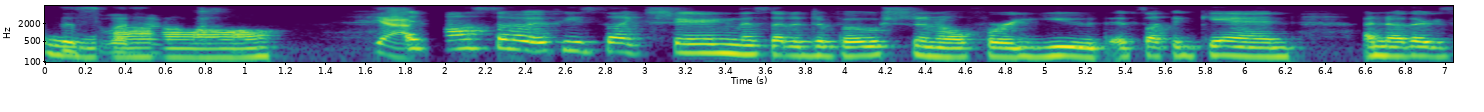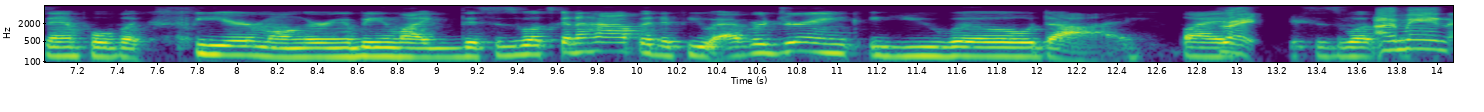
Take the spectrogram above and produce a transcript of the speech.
this wouldn't have wow. Yeah. And also, if he's like sharing this at a devotional for youth, it's like again another example of like fear mongering and being like, "This is what's gonna happen if you ever drink, you will die." Like, Right. this is what. I mean,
